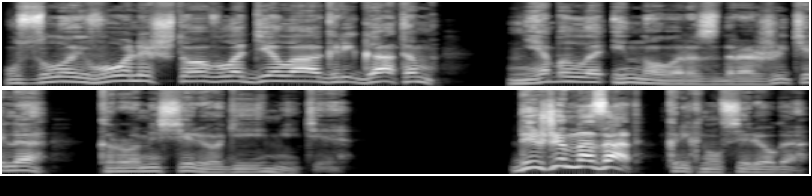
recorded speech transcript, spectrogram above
У злой воли, что овладела агрегатом, не было иного раздражителя, кроме Сереги и Мити. «Бежим назад!» — крикнул Серега.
